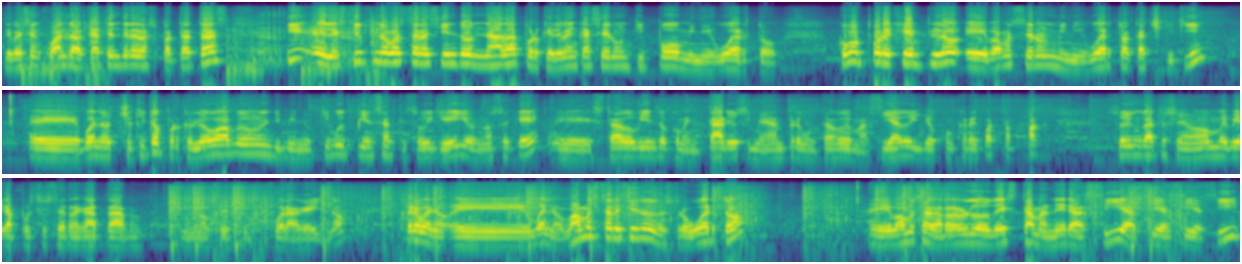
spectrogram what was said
De vez en cuando acá tendré las patatas. Y el Steve no va a estar haciendo nada porque deben que hacer un tipo mini huerto. Como por ejemplo vamos a hacer un mini huerto acá chiquitín eh, bueno, chiquito porque luego hablo un diminutivo y piensan que soy gay o no sé qué. Eh, he estado viendo comentarios y me han preguntado demasiado y yo con cara de what. Soy un gato, si no me hubiera puesto ser regata, no sé si fuera gay, ¿no? Pero bueno, eh, bueno, vamos a estar haciendo nuestro huerto. vamos a agarrarlo de esta manera, así, así, así, así.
